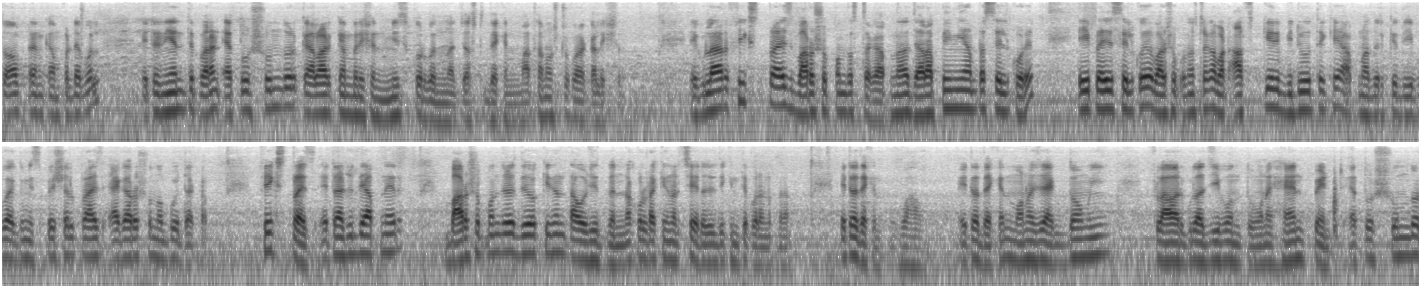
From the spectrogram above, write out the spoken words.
সফট অ্যান্ড কমফোর্টেবল এটা নিয়ে নিতে পারেন, এত সুন্দর কালার কম্বিনেশন মিস করবেন না জাস্ট দেখেন, মাথা নষ্ট করা কালেকশন এগুলার ফিক্সড প্রাইস বারোশো পঞ্চাশ টাকা। আপনারা যারা প্রিমিয়ামটা সেল করে, এই প্রাইসে সেল করে বারোশো পঞ্চাশ টাকা বাট আজকের ভিডিও থেকে আপনাদেরকে দিব একদম স্পেশাল প্রাইস এগারোশো নব্বই টাকা। ফিক্সড প্রাইস এটা যদি আপনার বারোশো পঞ্চাশ দিয়েও কিনেন, তাও জিতবেন। নকলটা কেনার চেয়ে এটা যদি কিনতে পারেন আপনারা। এটা দেখেন ওয়াও এটা দেখেন, মনে হয় যে একদমই ফ্লাওয়ারগুলো জীবন্ত মানে হ্যান্ড পেন্ট এত সুন্দর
